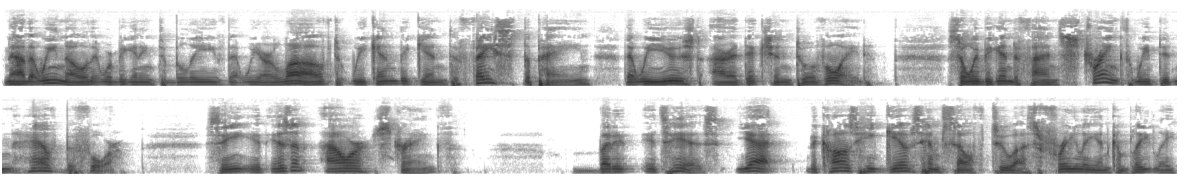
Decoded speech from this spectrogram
Now that we know that we're beginning to believe that we are loved, we can begin to face the pain that we used our addiction to avoid. So we begin to find strength we didn't have before. See, it isn't our strength, but it, it's His. Yet, because He gives Himself to us freely and completely,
